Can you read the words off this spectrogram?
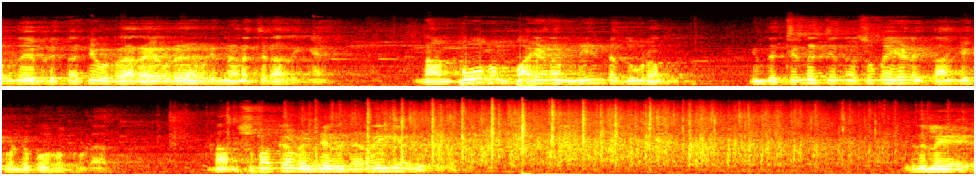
வந்து இப்படி தட்டி விடுறாரு அப்படின்னு நினைச்சிடாதீங்க. நாம் போகும் பயணம் நீண்ட தூரம். இந்த சின்ன சின்ன சுமைகளை தாங்கி கொண்டு போகக்கூடாது. நாம் சுமக்க வேண்டியது நிறைய இருக்கிறது இதில்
